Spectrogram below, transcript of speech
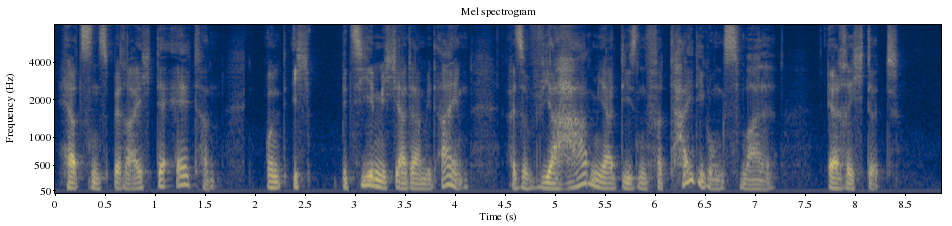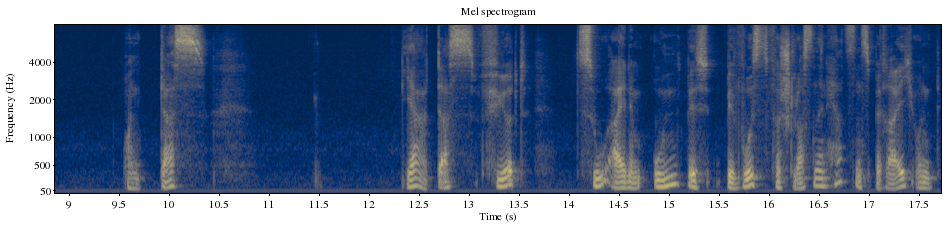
Herzensbereich der Eltern. Und ich beziehe mich ja damit ein. Also wir haben ja diesen Verteidigungswall errichtet. Und das, ja, das führt zu einem unbewusst verschlossenen Herzensbereich und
